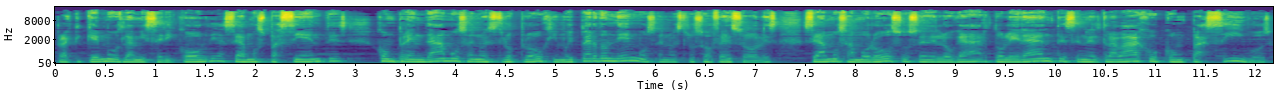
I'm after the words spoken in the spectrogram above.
Practiquemos la misericordia, seamos pacientes, comprendamos a nuestro prójimo y perdonemos a nuestros ofensores. Seamos amorosos en el hogar, tolerantes en el trabajo, compasivos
